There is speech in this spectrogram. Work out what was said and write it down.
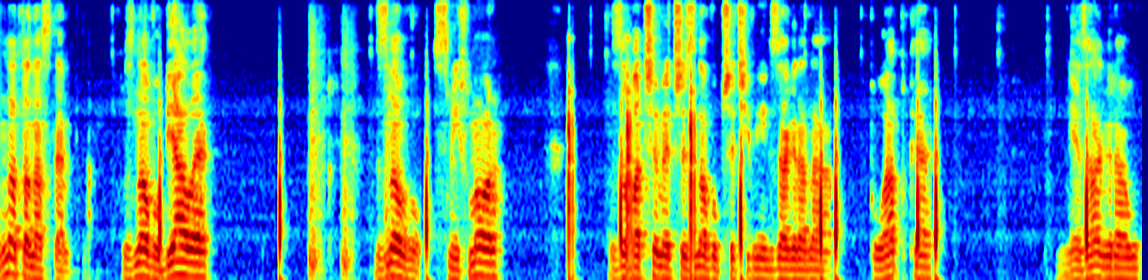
No to następna. Znowu białe. Znowu Smith-More. Zobaczymy, czy znowu przeciwnik zagra na pułapkę. Nie zagrał.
